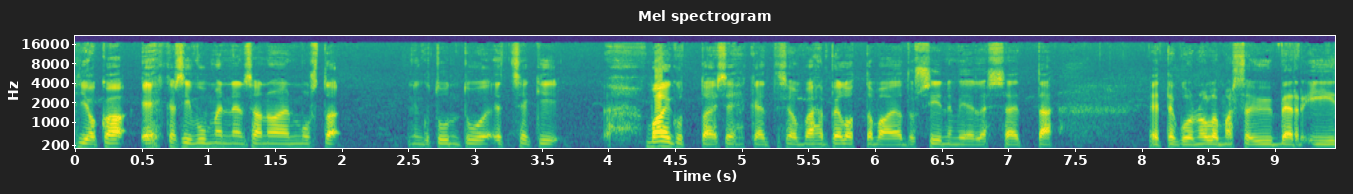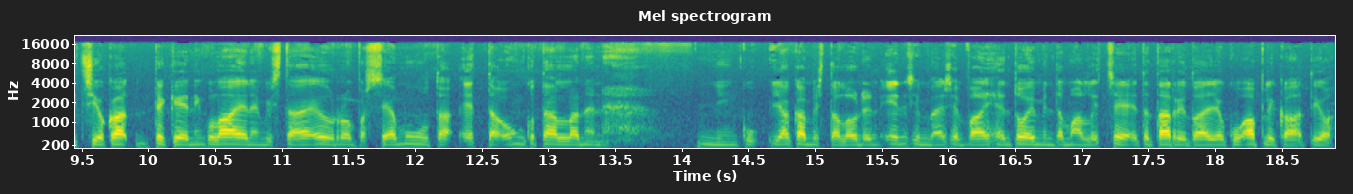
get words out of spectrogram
joka ehkä sivumennen sanoen musta niin tuntuu, että sekin vaikuttaisi ehkä, että se on vähän pelottava ajatus siinä mielessä, että että kun on olemassa Uber Eats, joka tekee niin kuin laajenemista Euroopassa ja muuta, että onko tällainen niin kuin jakamistalouden ensimmäisen vaiheen toimintamallit se, että tarjotaan joku applikaatio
